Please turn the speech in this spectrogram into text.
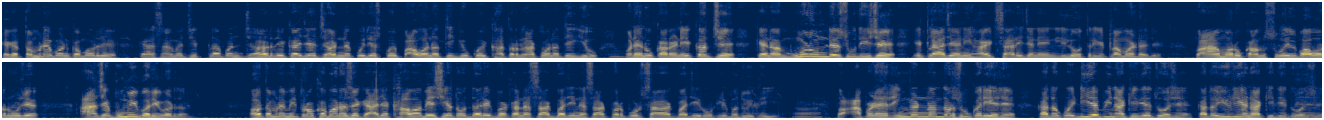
કે કે તમને પણ ખબર છે કે આ સામે જેટલા પણ ઝાડ દેખાય છે ઝાડને કોઈ દિવસ કોઈ પાવા નથી ગયું કોઈ ખાતર નાખવા નથી ગયું. પણ એનું કારણ એક જ છે કે એના મૂળ ઊંડે સુધી છે એટલા આજે એની હાઇટ સારી છે અને એની લીલોતરી એટલા માટે છે. તો આ અમારું કામ સોઇલ પાવરનું છે. આ છે ભૂમિ પરિવર્તન. હવે તમને મિત્રો ખબર હશે કે આજે ખાવા બેસીએ તો દરેક પ્રકારના શાકભાજી ને શાક ભરપૂર શાકભાજી રોટલી બધું ખાઈએ. તો આપણે રીંગણના અંદર શું કરીએ છીએ? કાં તો કોઈ ડીએપી નાખી દેતું હશે કાં તો યુરિયા નાખી દેતું હશે.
